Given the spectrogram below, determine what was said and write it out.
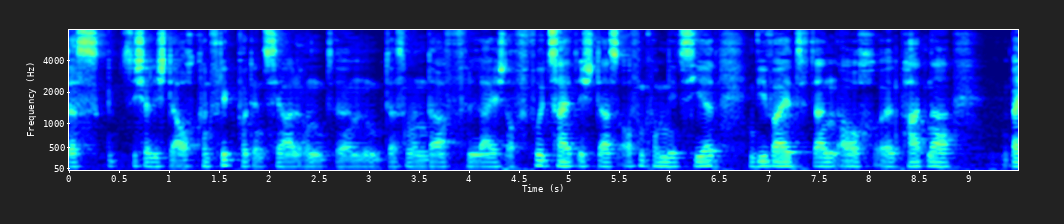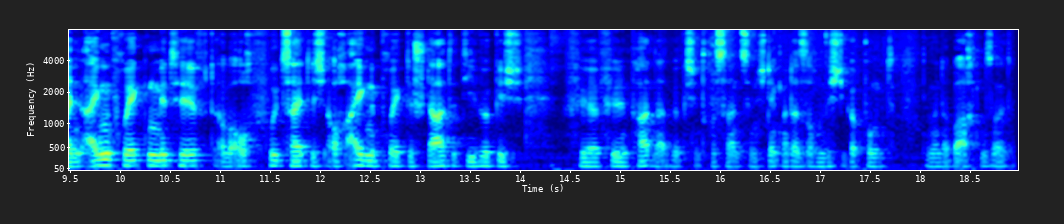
das gibt sicherlich da auch Konfliktpotenzial und ähm, dass man da vielleicht auch frühzeitig das offen kommuniziert, inwieweit dann auch äh, Partner bei den eigenen Projekten mithilft, aber auch frühzeitig auch eigene Projekte startet, die wirklich für, für den Partner wirklich interessant sind. Ich denke mal, das ist auch ein wichtiger Punkt, den man da beachten sollte.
